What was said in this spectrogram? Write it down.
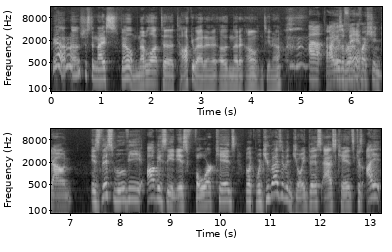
but yeah, I don't know. It's just a nice film. Not a lot to talk about in it, other than that it owned. You know. Uh, I was a wrote fan. question down. Is this movie obviously it is for kids, but like, would you guys have enjoyed this as kids? Because I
